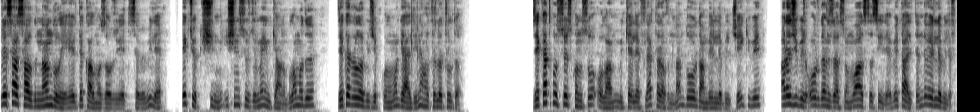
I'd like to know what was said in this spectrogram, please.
küresel salgından dolayı evde kalma zorunluluğu sebebiyle pek çok kişinin işini sürdürme imkanı bulamadığı, zekat alabilecek konuma geldiğini hatırlatıldı. Zekat söz konusu olan mükellefler tarafından doğrudan verilebileceği gibi aracı bir organizasyon vasıtasıyla vekaleten de verilebilir.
